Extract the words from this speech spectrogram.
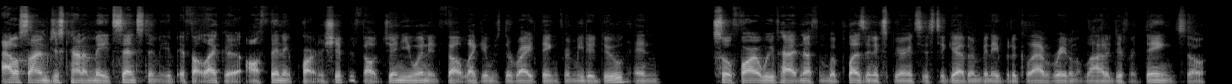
Adelsheim just kind of made sense to me. It felt like an authentic partnership. It felt genuine. It felt like it was the right thing for me to do. And so far, we've had nothing but pleasant experiences together and been able to collaborate on a lot of different things. So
